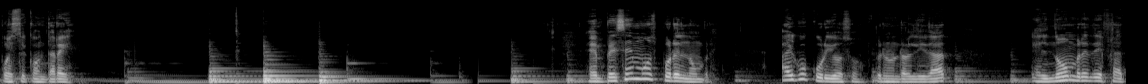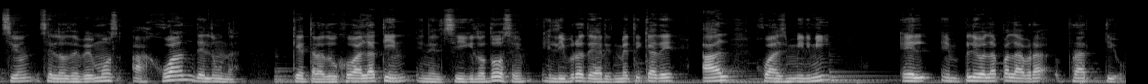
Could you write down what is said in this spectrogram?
pues te contaré. Empecemos por el nombre. Algo curioso, pero en realidad el nombre de fracción se lo debemos a Juan de Luna, que tradujo al latín en el siglo XII el libro de aritmética de Al-Juazmirmi. Él empleó la palabra fractio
